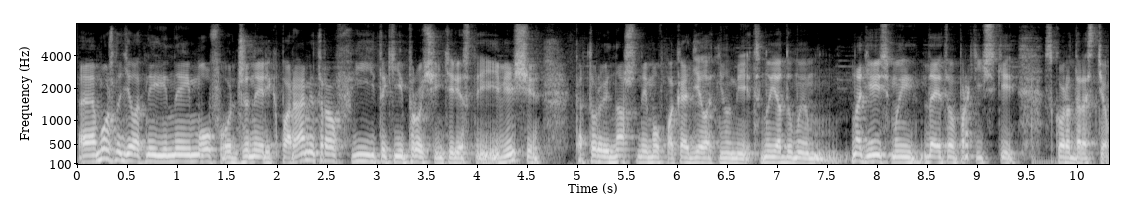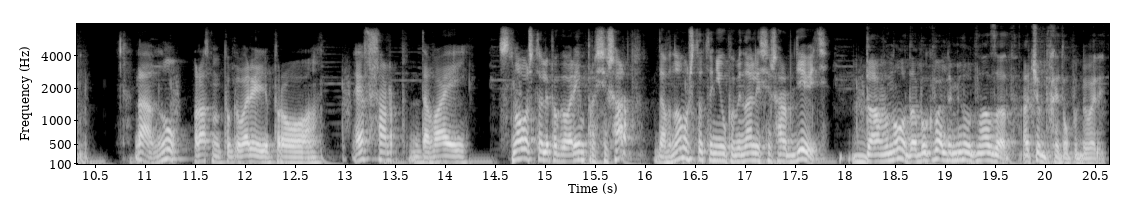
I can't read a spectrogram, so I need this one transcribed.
Э, можно делать of от generic параметров и такие прочие интересные вещи, которые наш of пока делать не умеет. Но я думаю, надеюсь, мы до этого практически скоро дорастем. Да, ну, раз мы поговорили про F-Sharp, давай Снова что ли поговорим про C-Sharp? Давно мы что-то не упоминали C-Sharp 9. Давно, да буквально минут назад. О чем ты хотел поговорить?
